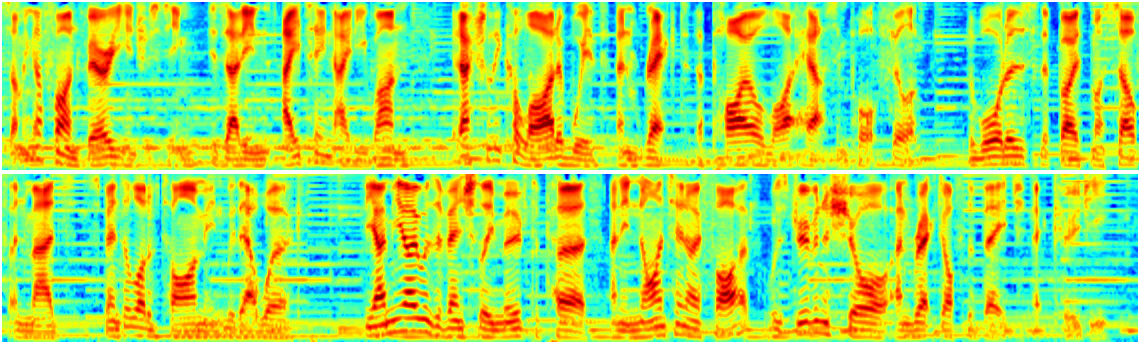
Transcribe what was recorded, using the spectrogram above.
Something I find very interesting is that in 1881 it actually collided with and wrecked a pile lighthouse in Port Phillip, the waters that both myself and Mads spent a lot of time in with our work. The Omeo was eventually moved to Perth and in 1905 was driven ashore and wrecked off the beach at Coogee.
